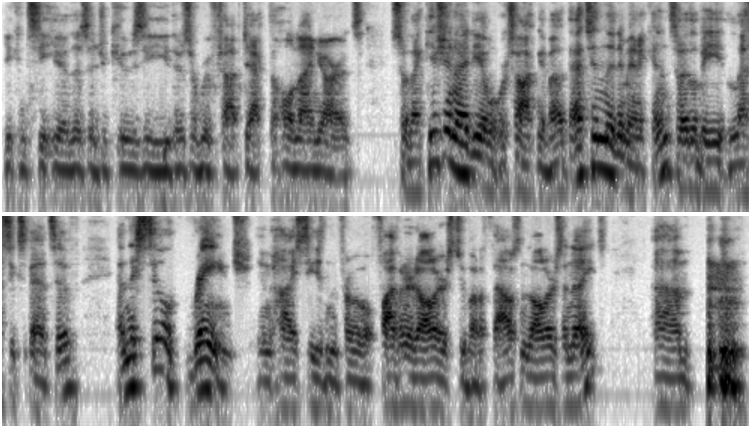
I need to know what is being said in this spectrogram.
You can see here, there's a jacuzzi, there's a rooftop deck, the whole nine yards. So that gives you an idea what we're talking about. That's in the Dominican, so it'll be less expensive and they still range in high season from about $500 to about $1,000 a night. Um,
